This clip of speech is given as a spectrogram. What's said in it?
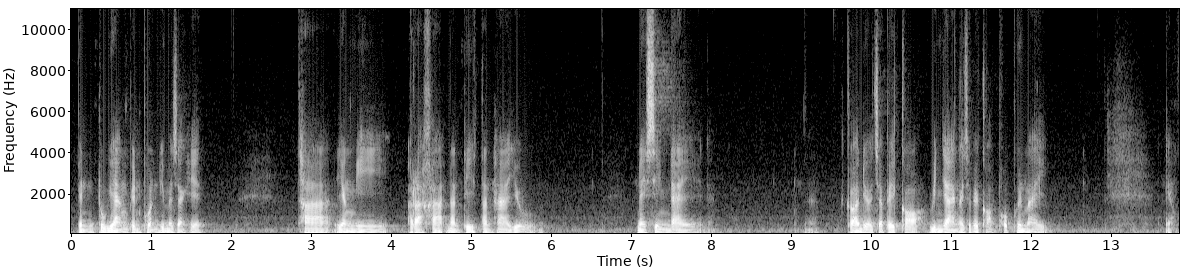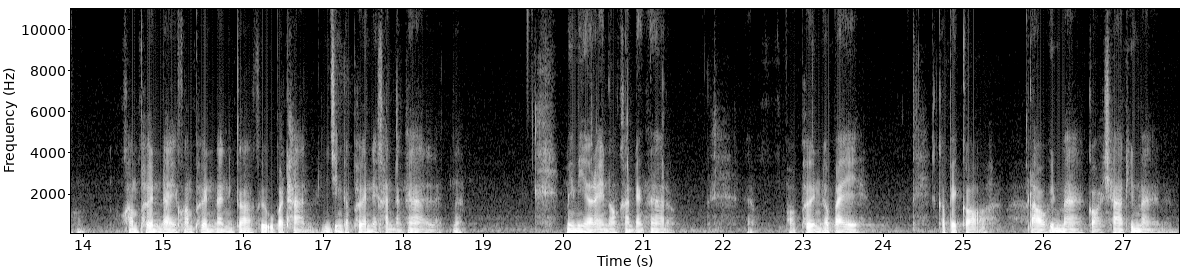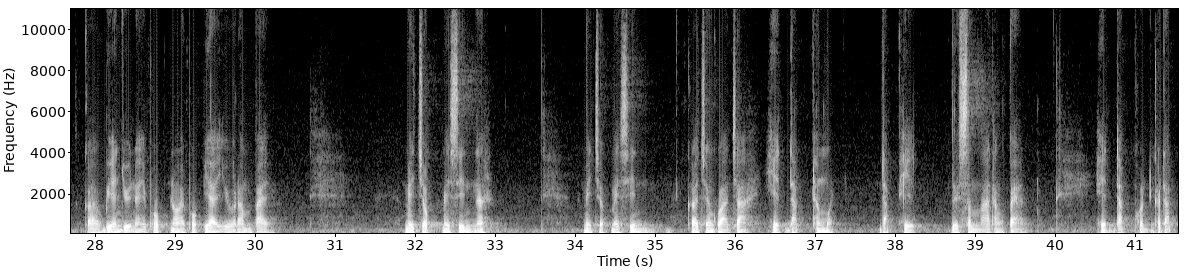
เป็นทุกอย่างเป็นผลที่มาจากเหตุ ถ้ายังมีราคะนันติตัณหาอยู่ในสิ่งใด ก็เดี๋ยวจะไปเกาะวิญญาณก็จะไปเกาะพบขึ้นมาอีกความเพลินใดความเพลินนั้นก็คืออุปทาน จริง ๆ ก็เพลินในขันทั้งห้าแหละนะไม่มีอะไรนอกขันทั้งห้าหรอกพอเพลินเข้าไป ก็ไปก่อเราขึ้นมาก่อชาติขึ้นมา ก็เวียนอยู่ในภพน้อยภพใหญ่อยู่ร่ำไป ไม่จบไม่สิ้นนะ ไม่จบไม่สิ้น ก็จนกว่าจะเหตุดับทั้งหมด ดับเหตุโดยสัมมาทั้ง 8 เหตุดับผลก็ดับ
